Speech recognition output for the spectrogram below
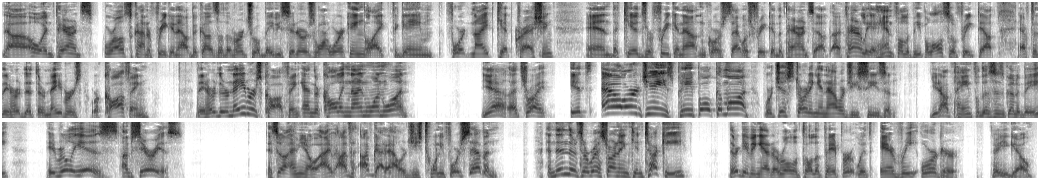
Uh, oh, and parents were also kind of freaking out because of the virtual babysitters weren't working. Like the game Fortnite kept crashing, and the kids were freaking out. And of course, that was freaking the parents out. Apparently, a handful of people also freaked out after they heard that their neighbors were coughing. They heard their neighbors coughing, and they're calling nine one one. Yeah, that's right. It's allergies, people. Come on, we're just starting an allergy season. You know how painful this is going to be it really is. I'm serious. And so, you know, I, have I've got allergies 24 7. And then there's a restaurant in Kentucky. They're giving out a roll of toilet paper with every order. There you go.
